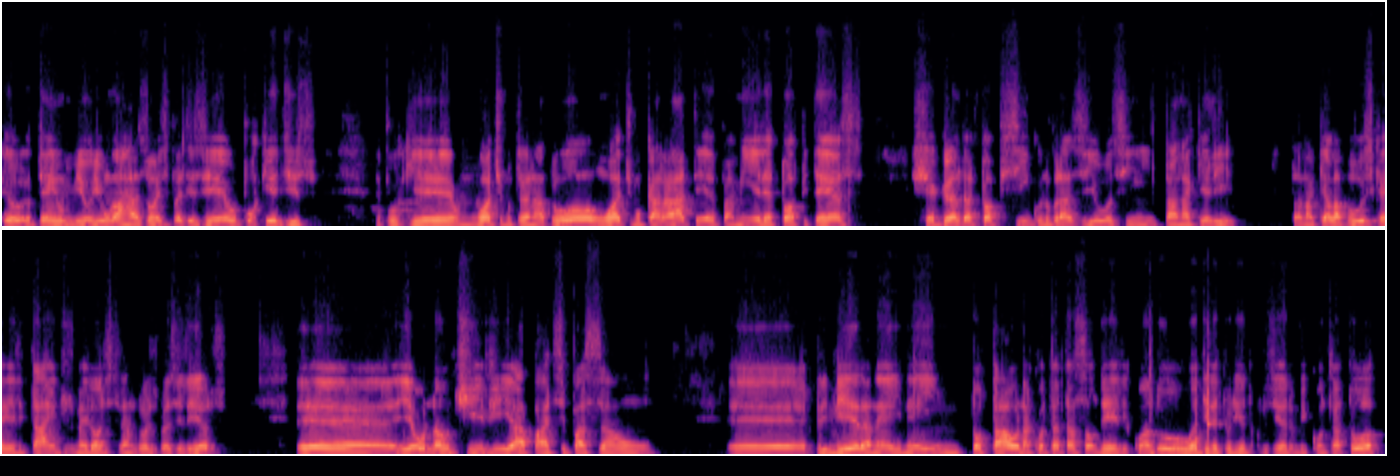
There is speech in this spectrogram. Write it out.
eu tenho mil e uma razões para dizer o porquê disso. É porque é um ótimo treinador, um ótimo caráter, para mim ele é top 10 chegando a top 5 no Brasil, assim, está naquele tá naquela busca, ele está entre os melhores treinadores brasileiros. É, eu não tive a participação é, primeira né, e nem total na contratação dele. Quando a diretoria do Cruzeiro me contratou,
